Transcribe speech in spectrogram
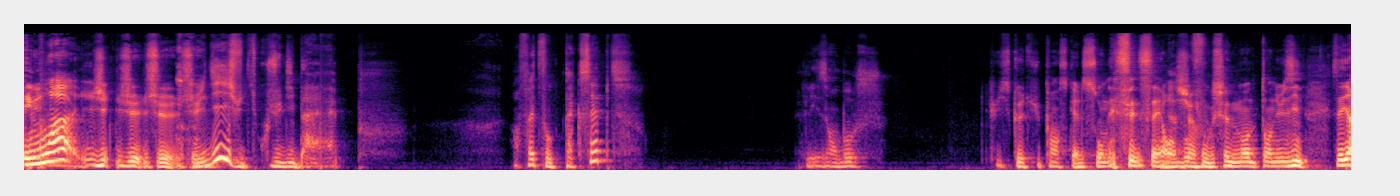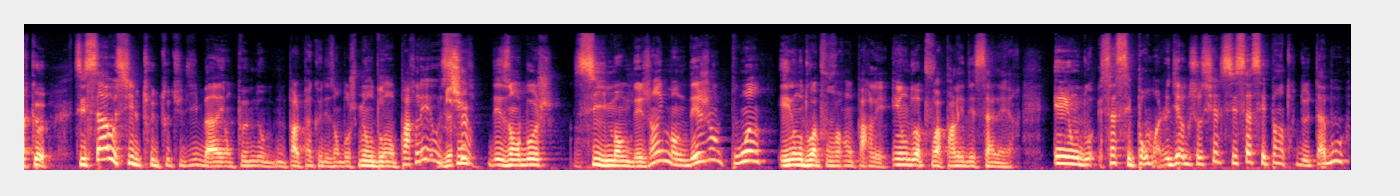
Et moi, je, je, je, je lui dis, je, lui- je lui dis, bah, pff, en fait, faut que tu acceptes les embauches, puisque tu penses qu'elles sont nécessaires Bien au bon fonctionnement de ton usine. C'est-à-dire que c'est ça aussi le truc. Toi, tu dis, bah, on, peut, on ne parle pas que des embauches, mais on doit en parler aussi sûr. des embauches. S'il manque des gens, il manque des gens, point. Et on doit pouvoir en parler. Et on doit pouvoir parler des salaires. Et on doit... ça, c'est pour moi, le dialogue social, c'est ça, c'est pas un truc de tabou.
